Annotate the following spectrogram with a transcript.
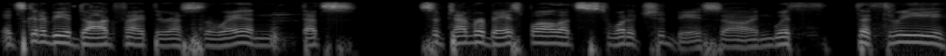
it's going to be a dogfight the rest of the way. And that's September baseball. That's what it should be. So, and with the three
